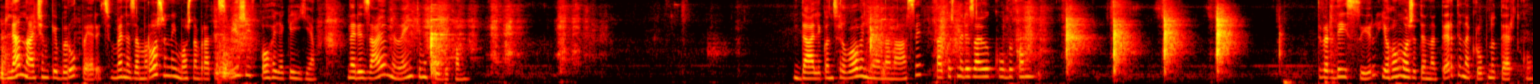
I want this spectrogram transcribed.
Для начинки беру перець. В мене заморожений, можна брати свіжий, в кого який є. Нарізаю міленьким кубиком. Далі консервовані ананаси, також нарізаю кубиком. Твердий сир, його можете натерти на крупну тертку.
